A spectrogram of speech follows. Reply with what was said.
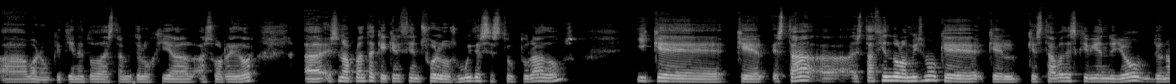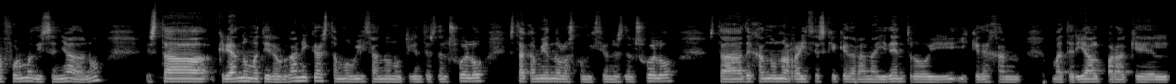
ah, bueno, que tiene toda esta mitología a, su alrededor, ah, es una planta que crece en suelos muy desestructurados, y que, está, ah, está, haciendo lo mismo que, que, estaba describiendo yo de una forma diseñada, ¿no? Está creando materia orgánica, está movilizando nutrientes del suelo, está cambiando las condiciones del suelo, está dejando unas raíces que quedarán ahí dentro y, que dejan material para que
